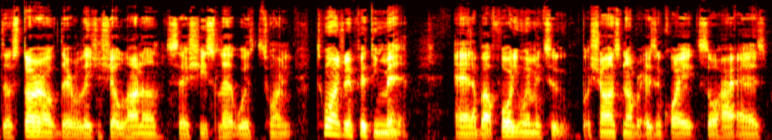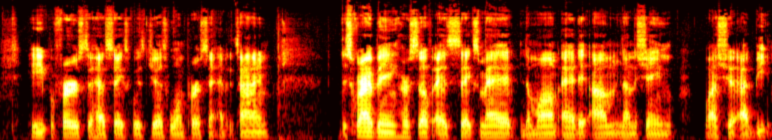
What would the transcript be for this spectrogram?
the start of their relationship, Lana says she slept with 20, 250 men and about 40 women too. But Sean's number isn't quite so high as he prefers to have sex with just one person at a time. Describing herself as sex mad, the mom added, I'm not ashamed. Why should I be?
